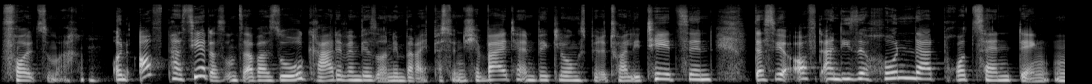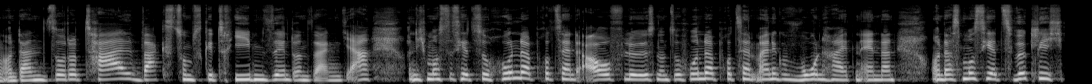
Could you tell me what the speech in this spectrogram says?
voll zu machen. Und oft passiert es uns aber so, gerade wenn wir so in dem Bereich persönliche Weiterentwicklung, Spiritualität sind, dass wir oft an diese 100 Prozent denken und dann so total wachstumsgetrieben sind und sagen, ja, und ich muss das jetzt zu 100 Prozent auflösen und zu 100 Prozent meine Gewohnheiten ändern und das muss jetzt wirklich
